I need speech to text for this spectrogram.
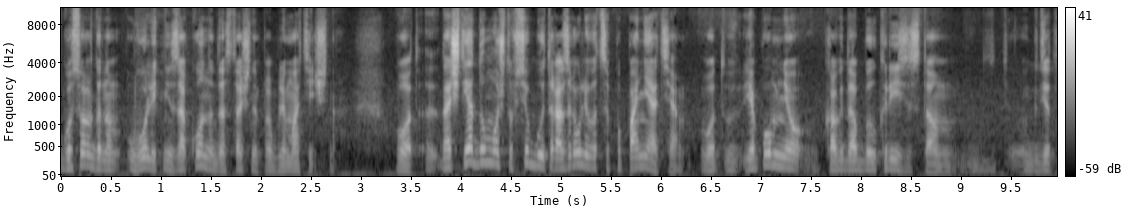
госорганам уволить незаконно достаточно проблематично. Вот. Значит, я думаю, что все будет разруливаться по понятиям. Вот я помню, когда был кризис там где-то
